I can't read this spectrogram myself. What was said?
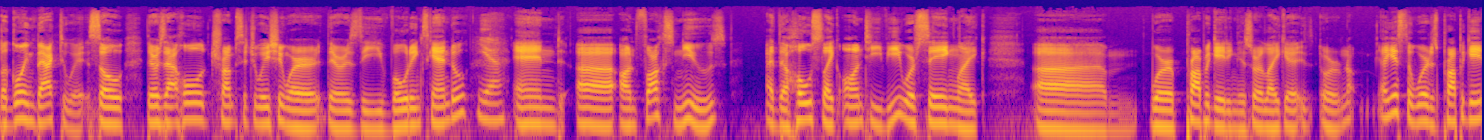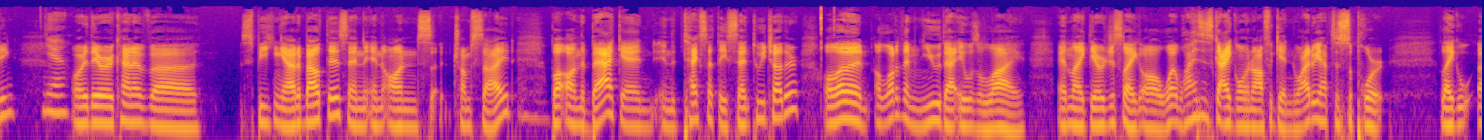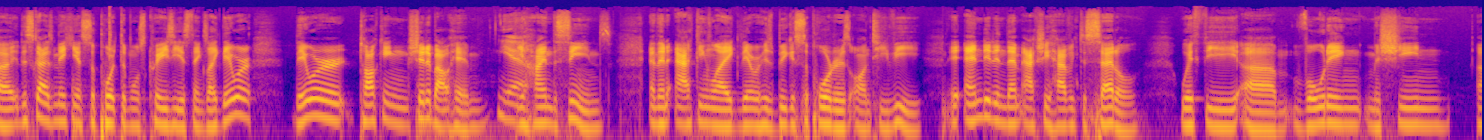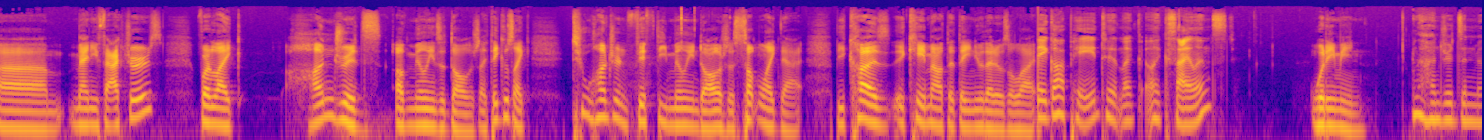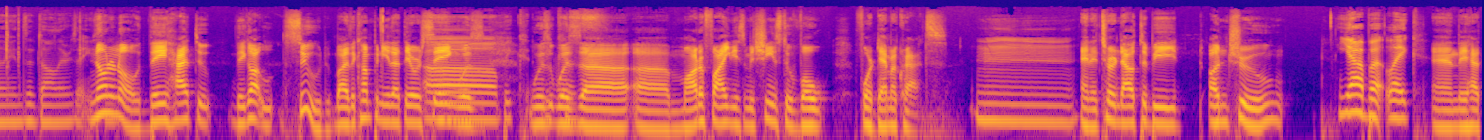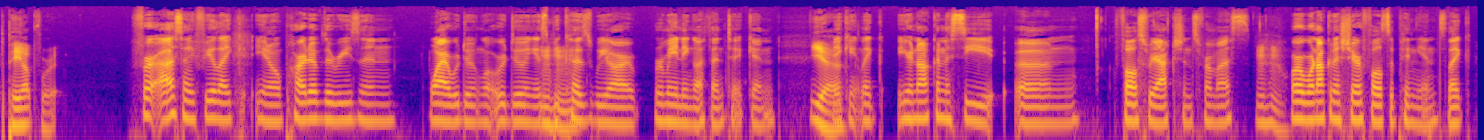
but going back to it, so there's that whole Trump situation where there was the voting scandal. yeah. And uh, on Fox News, uh, the hosts like on TV were saying like, um, we're propagating this or like, uh, or not, I guess the word is propagating Yeah. or they were kind of uh, speaking out about this and, and on s- Trump's side. But on the back end, in the text that they sent to each other, a lot of a lot of them knew that it was a lie, and like they were just like, "Oh, what, why is this guy going off again? Why do we have to support? Like uh, this guy's making us support the most craziest things." Like they were. They were talking shit about him Yeah. behind the scenes and then acting like they were his biggest supporters on TV. It ended in them actually having to settle with the um, voting machine um, manufacturers for like hundreds of millions of dollars. I think it was like two hundred and fifty million dollars or something like that because it came out that they knew that it was a lie. They got paid to like like silenced what do you mean? the hundreds and millions of dollars that you No, no, said. no. They had to. They got sued by the company that they were saying was Oh, bec- was was uh, uh, modifying these machines to vote for Democrats, Mm, and it turned out to be untrue, yeah, but like and they had to pay up for it. for us, I feel like you know part of the reason why we're doing what we're doing is Mhm. because we are remaining authentic and Yeah. making like you're not going to see um false reactions from us hmm or we're not going to share false opinions like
